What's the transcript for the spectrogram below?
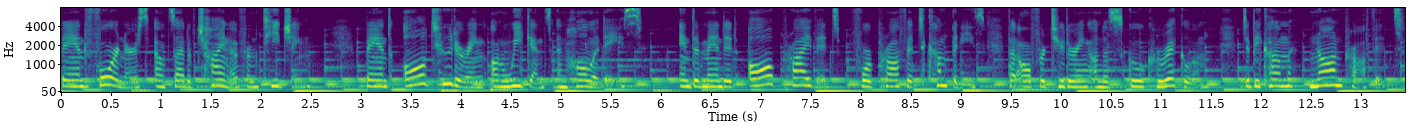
banned foreigners outside of China from teaching, banned all tutoring on weekends and holidays, and demanded all private for profit companies that offer tutoring on the school curriculum to become non profit.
